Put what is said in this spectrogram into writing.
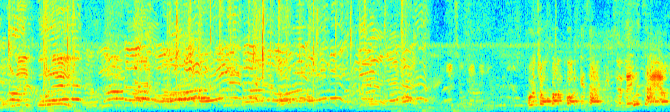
Cố lên, cố lên. Thôi cho con còn cái giải Kim Sơn lấy hết giải à?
